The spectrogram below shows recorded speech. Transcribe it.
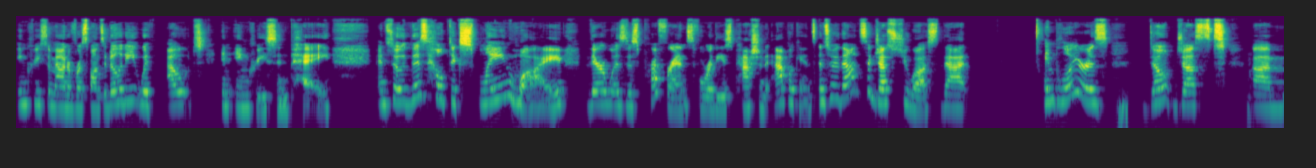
increased amount of responsibility without an increase in pay. And so this helped explain why there was this preference for these passionate applicants. And so that suggests to us that employers don't just um,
